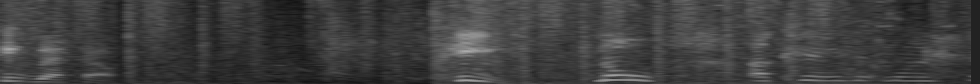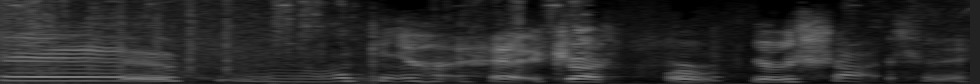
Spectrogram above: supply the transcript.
Pete back out. Pete, no, I can't get my head. Mm, I can't head headshot or your shots today.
